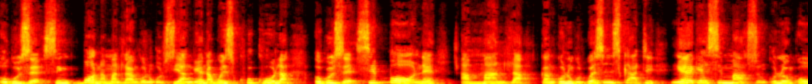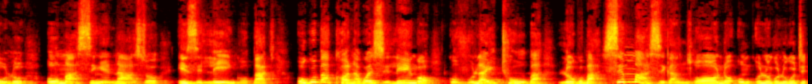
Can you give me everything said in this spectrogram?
ukuze sibone amandla kaNkulunkulu. Siyangena kwizikhukhula ukuze sibone amandla kaNkulunkulu. Kwesinye isikhathi ngeke simazi uNkulunkulu uma singenazo izilingo but ukuba khona kwezilingo kuvula ithuba lokuba simazi kangcono uNkulunkulu ukuthi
